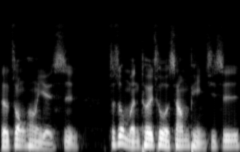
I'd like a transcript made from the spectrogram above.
的状况也是，就是我们推出的商品其实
